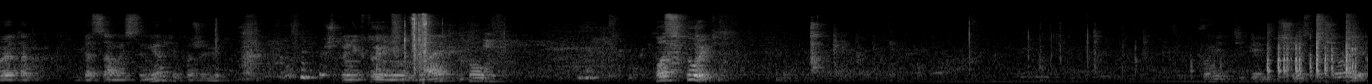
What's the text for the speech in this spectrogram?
вы так до самой смерти поживете? Что никто и не узнает, кто вы? Постойте. теперь честный человек.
